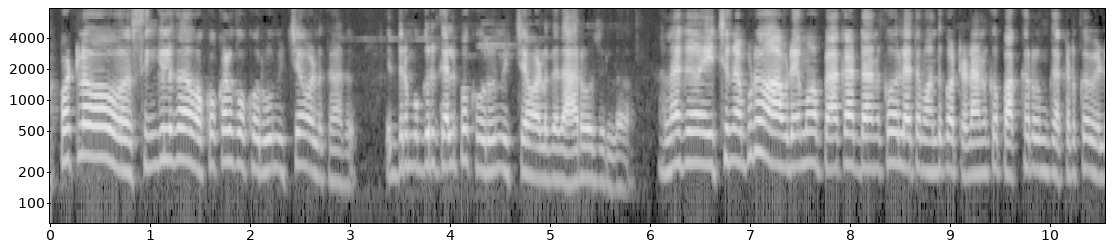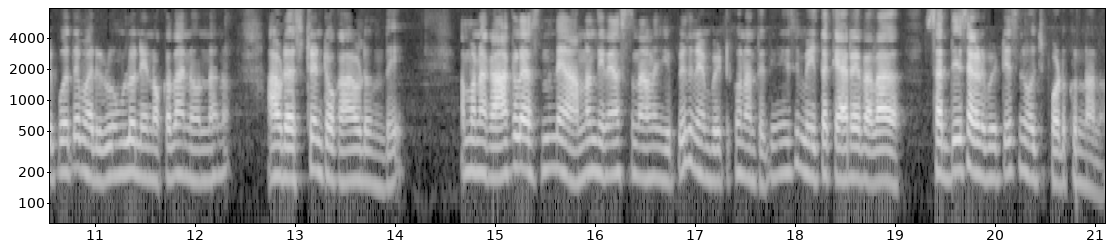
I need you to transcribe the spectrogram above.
అప్పట్లో సింగిల్గా ఒక్కొక్కరికి ఒక రూమ్ ఇచ్చేవాళ్ళు కాదు. ఇద్దరు ముగ్గురు కలిపి ఒక రూమ్ ఇచ్చేవాళ్ళు కదా ఆ రోజుల్లో. అలాగే ఇచ్చినప్పుడు ఆవిడేమో ప్యాకాడడానికో లేకపోతే మందు కొట్టడానికో పక్క రూమ్కి ఎక్కడికో వెళ్ళిపోతే మరి రూమ్లో నేను ఒక్కదాన్ని ఉన్నాను. ఆవిడ అసిస్టెంట్ ఒక ఆవిడ ఉంది. అమ్మ నాకు ఆకలి వేస్తుంది నేను అన్నం తినేస్తున్నానని చెప్పేసి నేను పెట్టుకుని అంత తినేసి మిగతా క్యారియర్ అలా సర్దేసి అక్కడ పెట్టేసి నేను వచ్చి పడుకున్నాను.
